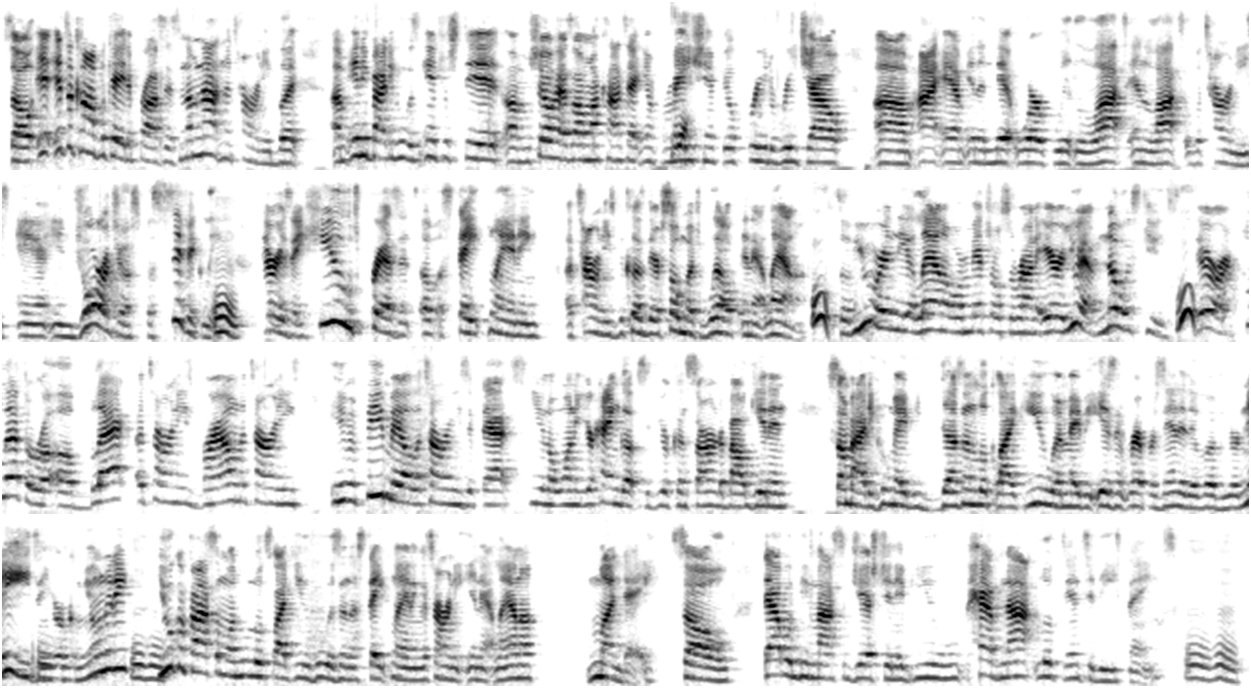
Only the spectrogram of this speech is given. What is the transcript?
So it, it's a complicated process, and I'm not an attorney, but um, anybody who is interested, um, Michelle has all my contact information. Yeah. Feel free to reach out. Um, I am in a network with lots and lots of attorneys, and in Georgia specifically, mm. there is a huge presence of estate planning attorneys because there's so much wealth in Atlanta. Ooh. So if you are in the Atlanta or metro surrounding area, you have no excuse. Ooh. There are a plethora of black attorneys, brown attorneys, even female attorneys, if that's, you know, one of your hangups, if you're concerned about getting somebody who maybe doesn't look like you and maybe isn't representative of your needs mm-hmm. in your community, mm-hmm. you can find someone who looks like you who is an estate planning attorney in Atlanta Monday. So that would be my suggestion if you have not looked into these things. Mm-hmm.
